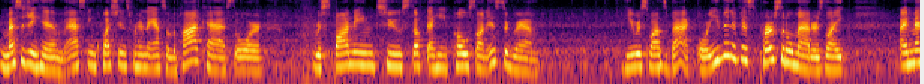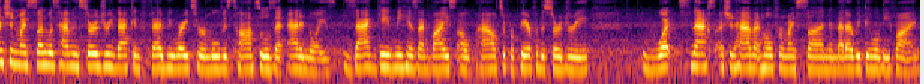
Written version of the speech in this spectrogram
messaging him, asking questions for him to answer on the podcast, or responding to stuff that he posts on Instagram. He responds back. Or even if it's personal matters, like I mentioned my son was having surgery back in February to remove his tonsils and adenoids. Zach gave me his advice on how to prepare for the surgery. what snacks I should have at home for my son and that everything will be fine.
